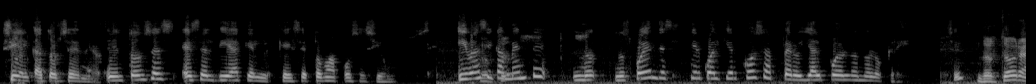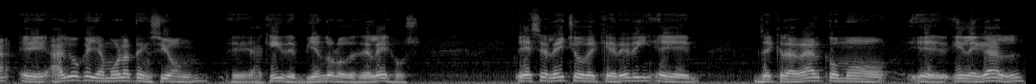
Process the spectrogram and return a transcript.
sí, el 14 de enero. Entonces es el día que, que se toma posesión. Y básicamente nos pueden decir cualquier cosa, pero ya el pueblo no lo cree. Doctora, eh, algo que llamó la atención eh, aquí, viéndolo desde lejos, es el hecho de querer eh, declarar como ilegal,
